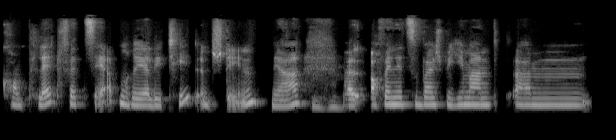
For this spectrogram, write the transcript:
komplett verzerrten Realität entstehen, ja, mhm. weil auch wenn jetzt zum Beispiel jemand ähm,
